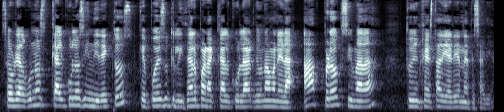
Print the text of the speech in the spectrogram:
sobre algunos cálculos indirectos que puedes utilizar para calcular de una manera aproximada tu ingesta diaria necesaria.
